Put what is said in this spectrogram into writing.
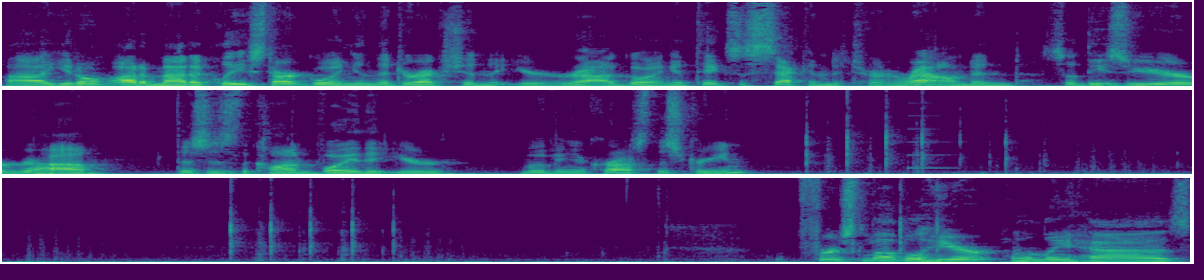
Uh, you don't automatically start going in the direction that you're uh, going. It takes a second to turn around, and so these are your. Uh, this is the convoy that you're moving across the screen. First level here only has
